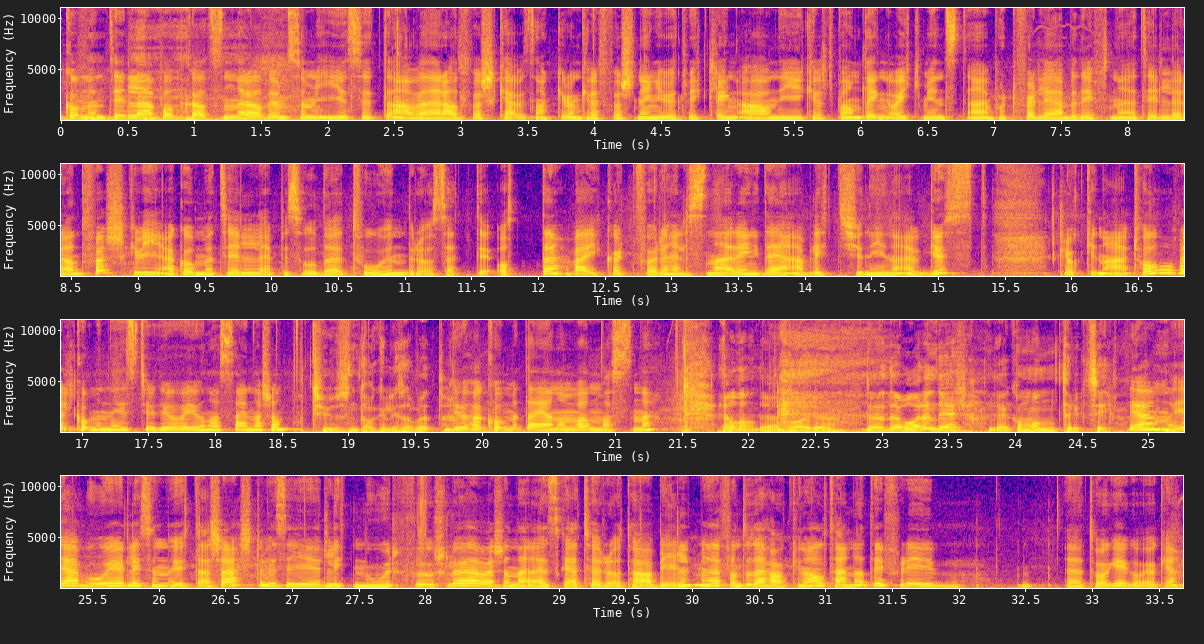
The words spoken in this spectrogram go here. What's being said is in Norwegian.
Velkommen til podkasten Radium som gis ut av Radforsk. Her vi snakker om kreftforskning, utvikling av ny kreftbehandling og ikke minst porteføljebedriftene til Radforsk. Vi er kommet til episode 278. Veikart for helsenæring. Det er blitt 29. august. Klokken er tolv. Velkommen i studio, Jonas Einarsson. Tusen takk, Elisabeth. Du har kommet deg gjennom vannmassene. Ja da, det var, det, det var en del. Det kan man trygt si. Ja, jeg bor jo liksom utaskjærs, dvs. Si litt nord for Oslo. Jeg var sånn der, Skal jeg tørre å ta bilen? Men jeg fant ut at jeg har ikke noe alternativ, fordi eh, toget går jo ikke.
